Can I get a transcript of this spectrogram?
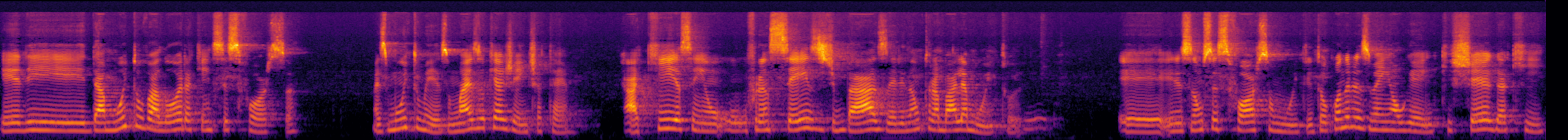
Ele dá muito valor a quem se esforça, mas muito mesmo, mais do que a gente até. Aqui, assim, o, o francês de base ele não trabalha muito. É, eles não se esforçam muito. Então, quando eles veem alguém que chega aqui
